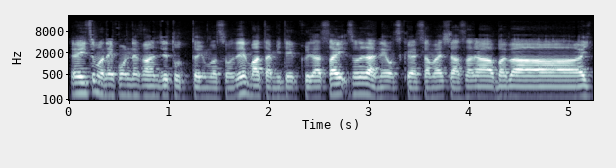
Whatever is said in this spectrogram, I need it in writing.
えー、いつもね、こんな感じで撮っておりますので、また見てください。それではね、お疲れ様でした。さよなら、バイバーイ。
